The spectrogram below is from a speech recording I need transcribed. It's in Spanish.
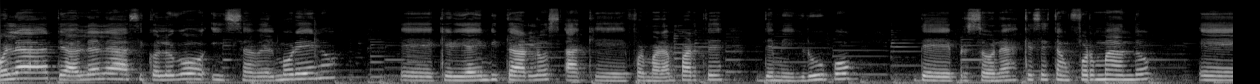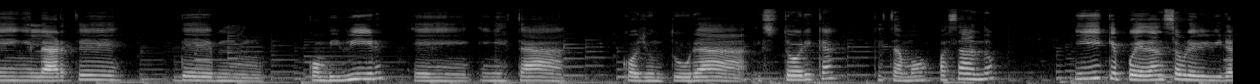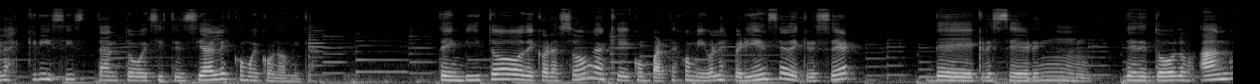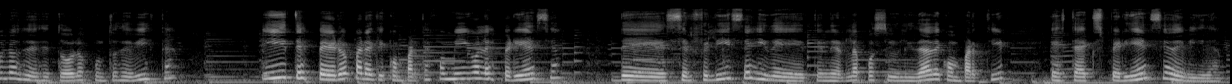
Hola, te habla la psicólogo Isabel Moreno. Eh, quería invitarlos a que formaran parte de mi grupo de personas que se están formando en el arte de mm, convivir eh, en esta coyuntura histórica que estamos pasando y que puedan sobrevivir a las crisis tanto existenciales como económicas. Te invito de corazón a que compartas conmigo la experiencia de crecer, de crecer desde todos los ángulos, desde todos los puntos de vista. Y te espero para que compartas conmigo la experiencia de ser felices y de tener la posibilidad de compartir esta experiencia de vida.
